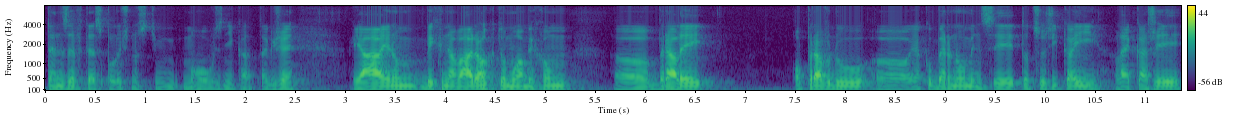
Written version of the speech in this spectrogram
tenze v té společnosti mohou vznikat. Takže já jenom bych navádal k tomu, abychom brali opravdu eh, jako bernou minci to, co říkají lékaři.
